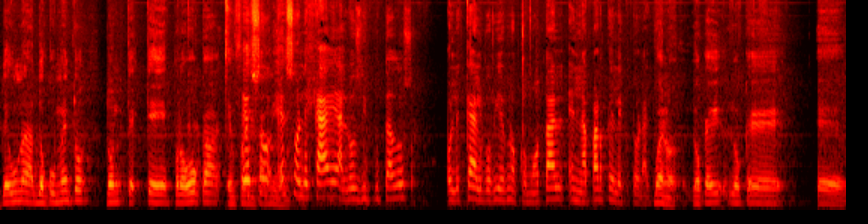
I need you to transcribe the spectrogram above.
de una documento donde, que, que provoca Eso, enfrentamientos. eso le cae a los diputados o le cae al gobierno como tal en la parte electoral. Bueno, lo que, lo que eh,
